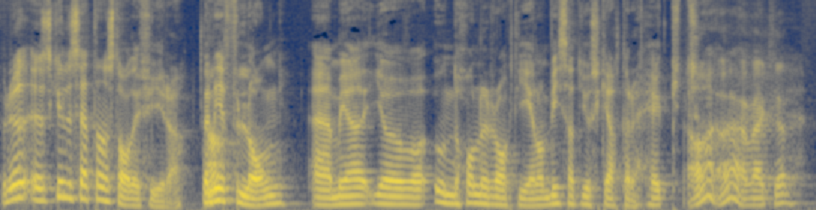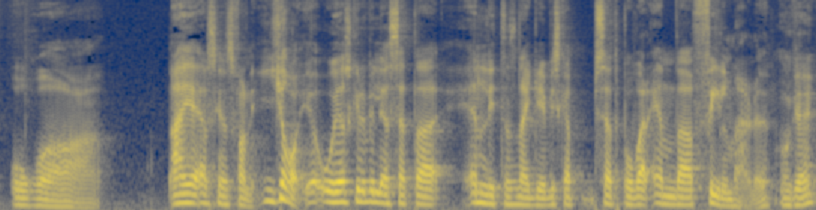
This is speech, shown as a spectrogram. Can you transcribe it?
det? Jag skulle sätta en stad i fyra. Den Ja. är för lång, eh, men jag, jag underhållen rakt igenom. Vissa att just skrattade högt. Ja, ja, ja verkligen. Och... Nej, jag älskar den så fan. Ja, och jag skulle vilja sätta en liten sån här grej vi ska sätta på varenda film här nu. Okej.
